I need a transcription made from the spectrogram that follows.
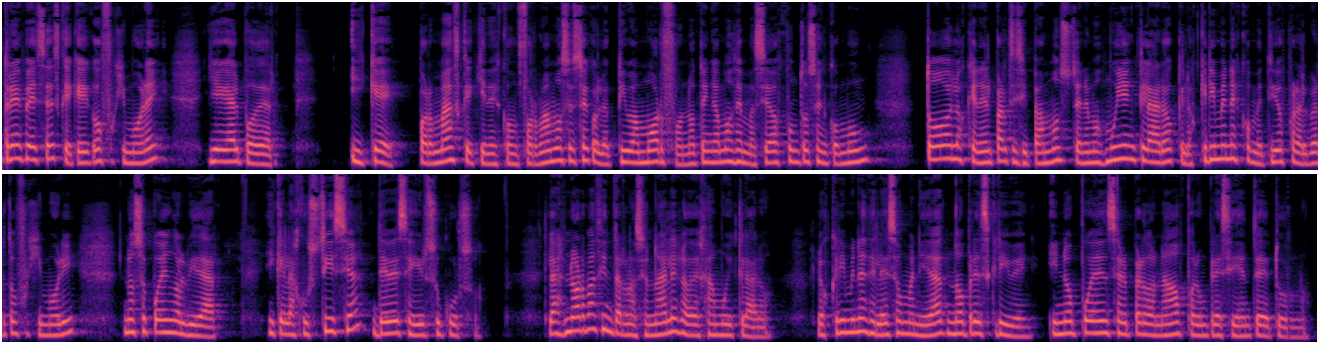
tres veces que Keiko Fujimori llegue al poder y que, por más que quienes conformamos ese colectivo amorfo no tengamos demasiados puntos en común, todos los que en él participamos tenemos muy en claro que los crímenes cometidos por Alberto Fujimori no se pueden olvidar y que la justicia debe seguir su curso. Las normas internacionales lo dejan muy claro. Los crímenes de lesa humanidad no prescriben y no pueden ser perdonados por un presidente de turno.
